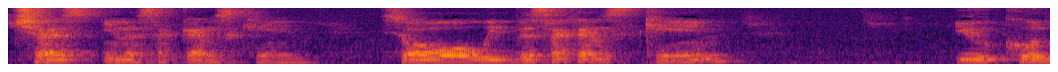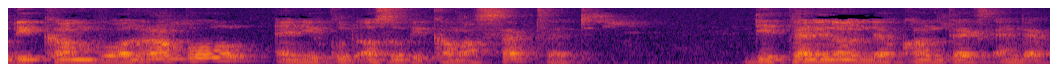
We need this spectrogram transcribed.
just in a second skin. So, with the second skin, you could become vulnerable and you could also become accepted, depending on the context and the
